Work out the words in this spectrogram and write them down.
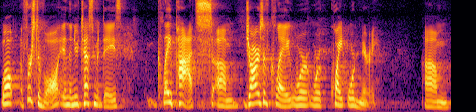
Well, first of all, in the New Testament days, clay pots, um, jars of clay, were, were quite ordinary. Um,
